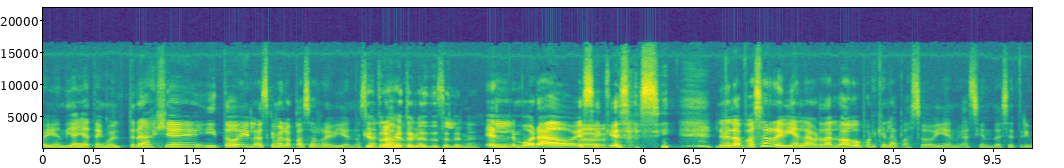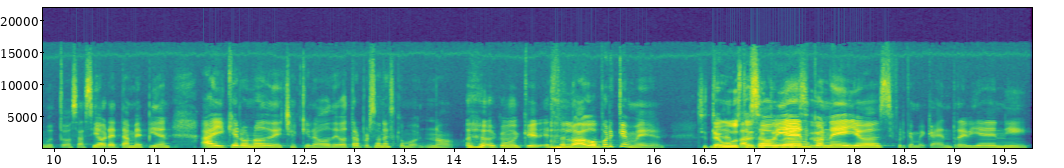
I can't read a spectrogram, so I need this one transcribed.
Hoy en día ya tengo el traje y todo, y la es que me lo paso re bien. ¿Qué traje tenés de Selena? El morado, ese ah. que es así. Me la paso re bien, la verdad. Lo hago porque la paso bien haciendo ese tributo. O sea, si ahorita me piden, ay, quiero uno de Shakira o de otra persona, es como, no. como que esto lo hago porque me, si te gusta, la paso bien con ellos, porque me caen re bien y,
